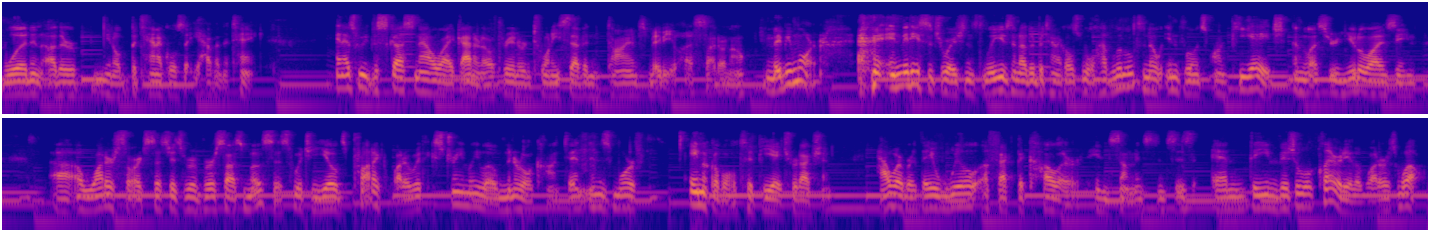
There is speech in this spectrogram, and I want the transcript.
wood, and other you know botanicals that you have in the tank. And as we've discussed now, like, I don't know, 327 times, maybe less, I don't know, maybe more. in many situations, leaves and other botanicals will have little to no influence on pH unless you're utilizing uh, a water source such as reverse osmosis, which yields product water with extremely low mineral content and is more amicable to pH reduction. However, they will affect the color in some instances and the visual clarity of the water as well.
